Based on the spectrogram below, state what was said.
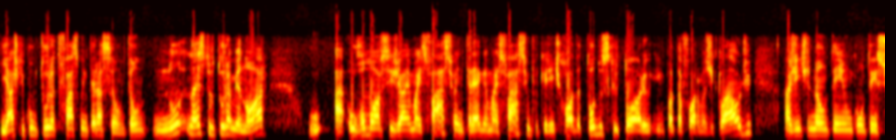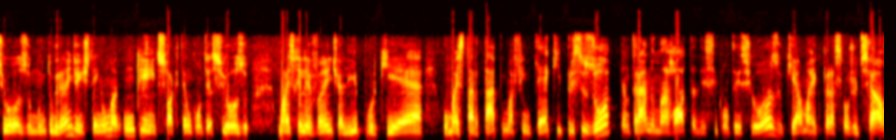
E acho que cultura tu faz com interação. Então, no, na estrutura menor, o, home office já é mais fácil, a entrega é mais fácil, porque a gente roda todo o escritório em plataformas de cloud. A gente não tem um contencioso muito grande, a gente tem uma, um cliente só que tem um contencioso mais relevante ali, porque é uma startup, uma fintech, e precisou entrar numa rota desse contencioso, que é uma recuperação judicial.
